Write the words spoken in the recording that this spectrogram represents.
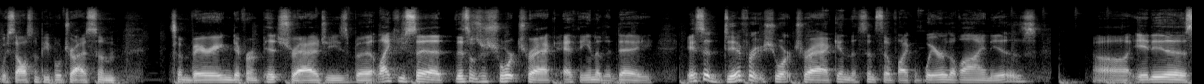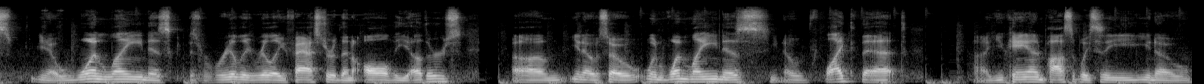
we saw some people try some some varying different pit strategies, but like you said, this is a short track. At the end of the day, it's a different short track in the sense of like where the line is. Uh, it is, you know, one lane is is really really faster than all the others. Um, you know, so when one lane is, you know, like that, uh, you can possibly see, you know,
